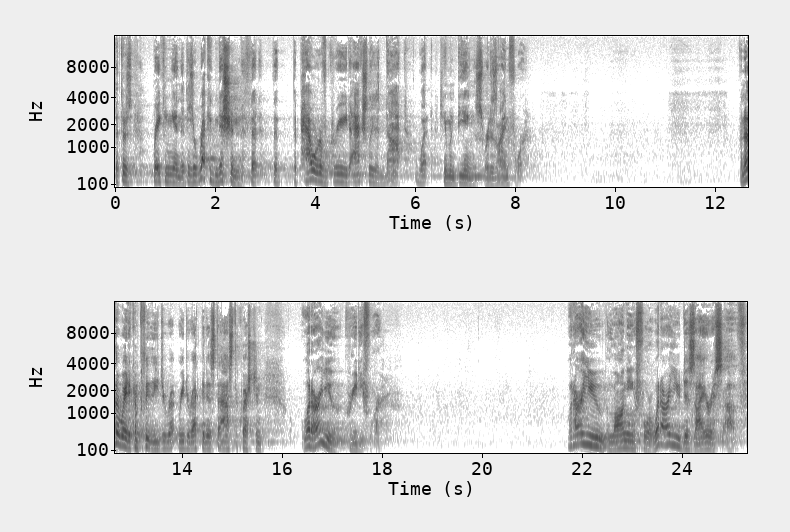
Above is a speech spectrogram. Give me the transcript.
that there's breaking in, that there's a recognition that the power of greed actually is not what human beings were designed for. Another way to completely direct, redirect it is to ask the question what are you greedy for? What are you longing for? What are you desirous of?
